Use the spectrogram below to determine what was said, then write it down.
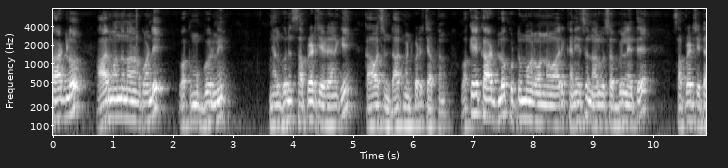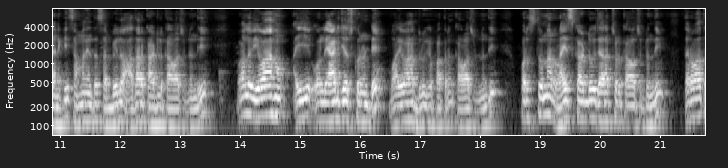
కార్డులో ఆరు మంది ఉన్నారనుకోండి ఒక ముగ్గురిని నలుగురిని సపరేట్ చేయడానికి కావాల్సిన డాక్యుమెంట్ కూడా చెప్తాను. ఒకే కార్డులో కుటుంబంలో ఉన్నవారి కనీసం నలుగురు సభ్యులను అయితే సపరేట్ చేయడానికి సంబంధిత సభ్యులు ఆధార్ కార్డులు కావాల్సి ఉంటుంది. వాళ్ళ వివాహం అయ్యి వాళ్ళు యాడ్ చేసుకొని ఉంటే వాళ్ళ వివాహ ధృవీకరణ పత్రం కావాల్సి ఉంటుంది. ప్రస్తుతం ఉన్న రైస్ కార్డు జెరాక్స్ కూడా కావాల్సి ఉంటుంది. తర్వాత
